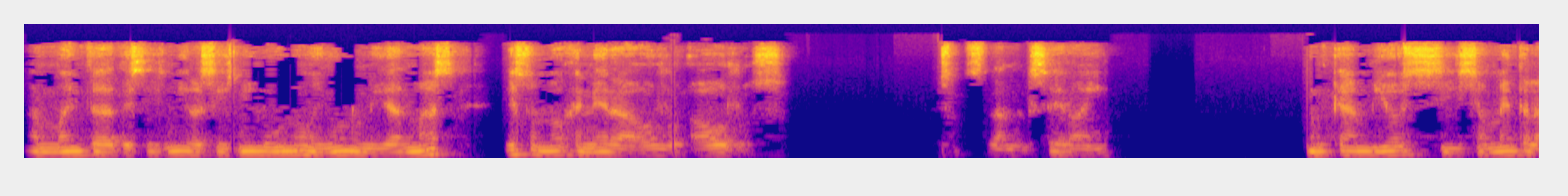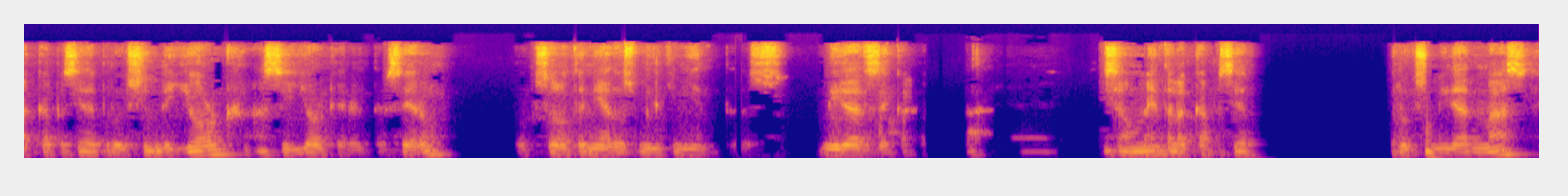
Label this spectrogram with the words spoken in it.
aumenta de 6.000 a 6.001 en una unidad más, eso no genera ahorros. Eso está dando el cero ahí. En cambio, si se aumenta la capacidad de producción de York, así York era el tercero, porque solo tenía 2.500 unidades de capacidad. Si se aumenta la capacidad de producción de unidad más,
